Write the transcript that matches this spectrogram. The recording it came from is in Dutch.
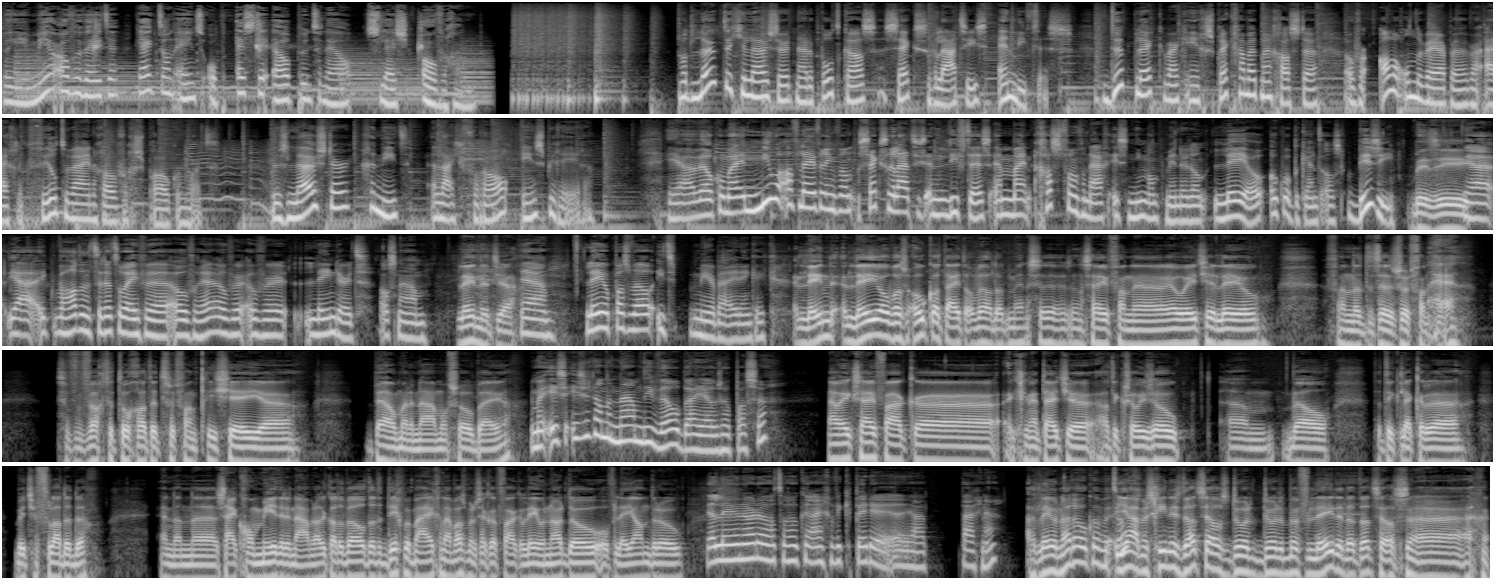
Wil je hier meer over weten? Kijk dan eens op stl.nl/slash overgang. Wat leuk dat je luistert naar de podcast Seks, Relaties en Liefdes. De plek waar ik in gesprek ga met mijn gasten over alle onderwerpen waar eigenlijk veel te weinig over gesproken wordt. Dus luister, geniet en laat je vooral inspireren. Ja, welkom bij een nieuwe aflevering van Seks, Relaties en Liefdes. En mijn gast van vandaag is niemand minder dan Leo, ook wel bekend als Busy. Busy. Ja, ja ik, we hadden het er net al even over, hè? over, over Leendert als naam. Leendert, ja. Ja, Leo past wel iets meer bij, denk ik. En Leen- Leo was ook altijd al wel dat mensen dan zeiden van, eh hoe heet je, Leo? Van dat het een soort van, hè? Ze verwachten toch altijd een soort van cliché, eh bel met een naam of zo bij je. Maar is, is er dan een naam die wel bij jou zou passen? Nou, ik zei vaak, eh, ik ging een tijdje, had ik sowieso ehm, wel dat ik lekker eh, een beetje fladderde. En dan eh, zei ik gewoon meerdere namen. Dat ik altijd wel dat het dicht bij mijn eigen naam was, maar dan zei ik vaak Leonardo of Leandro. Ja, Leonardo had toch ook een eigen Wikipedia-pagina? Had Leonardo ook een... Ja, misschien is dat zelfs door, door de, mijn verleden... dat dat zelfs eh,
